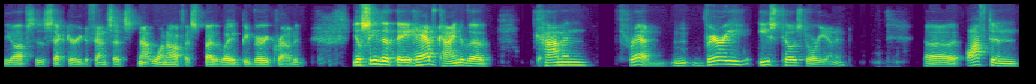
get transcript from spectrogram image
the Office of the Secretary of Defense, that's not one office, by the way, it'd be very crowded. You'll see that they have kind of a common thread, very East Coast oriented, uh, often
